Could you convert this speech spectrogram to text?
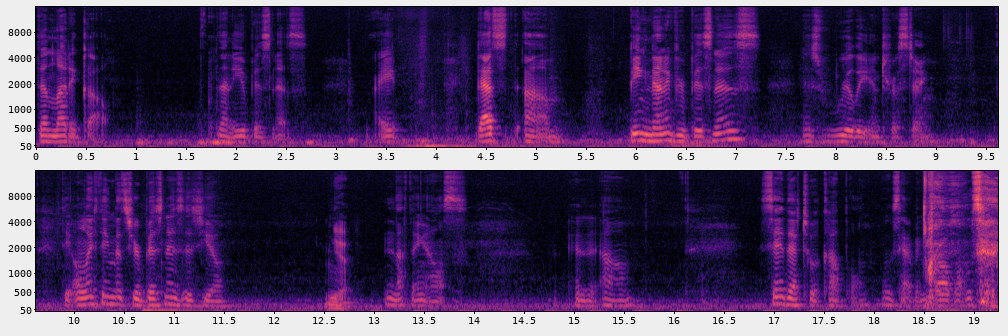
then let it go. It's none of your business, right? That's um, being none of your business is really interesting. The only thing that's your business is you, yeah. nothing else. And um, say that to a couple who's having problems.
